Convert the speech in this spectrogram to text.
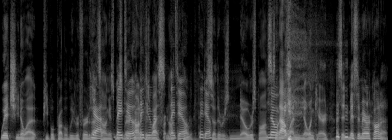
which you know what people probably refer to that Yeah, song as Miss. Americana. They 'cause do why refer- not they do. They do. So there was no response No. to that one. No one cared. I said Miss Americana,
